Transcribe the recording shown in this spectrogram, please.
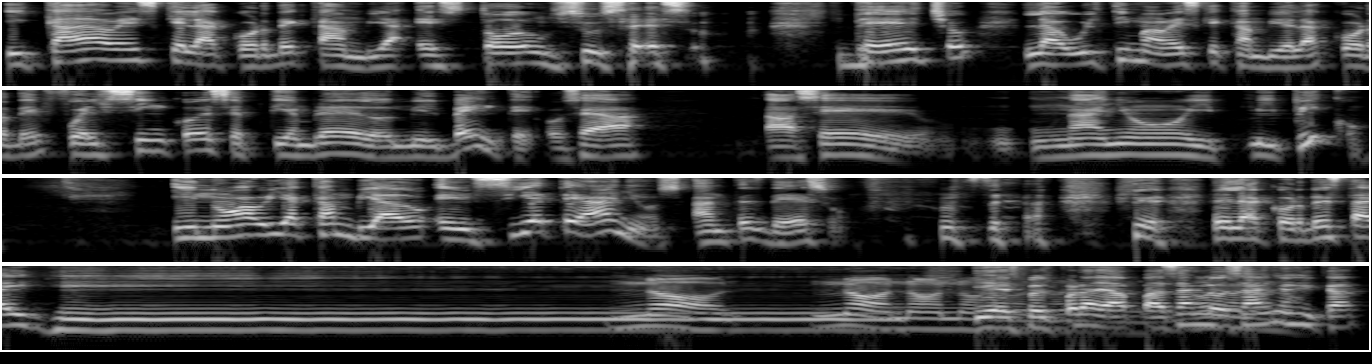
y cada vez que el acorde cambia es todo un suceso. De hecho, la última vez que cambió el acorde fue el 5 de septiembre de 2020, o sea, hace un año y, y pico y no había cambiado en siete años antes de eso. o sea, el acorde está ahí. No, no, no, no. Y después por allá pasan los años y acá.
